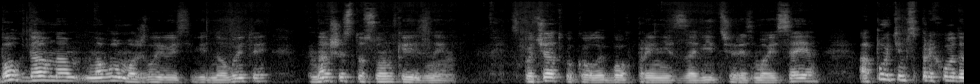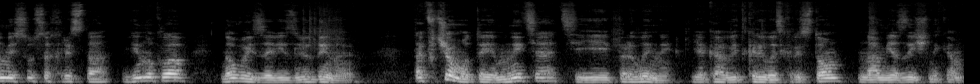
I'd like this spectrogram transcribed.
Бог дав нам нову можливість відновити наші стосунки із ним. Спочатку, коли Бог приніс завіт через Моїсея, а потім з приходом Ісуса Христа Він уклав новий завіт з людиною. Так в чому таємниця цієї перлини, яка відкрилась Христом нам, язичникам,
